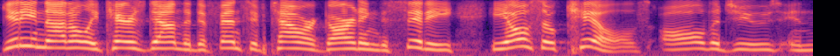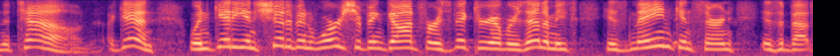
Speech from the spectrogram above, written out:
Gideon not only tears down the defensive tower guarding the city, he also kills all the Jews in the town. Again, when Gideon should have been worshiping God for his victory over his enemies, his main concern is about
